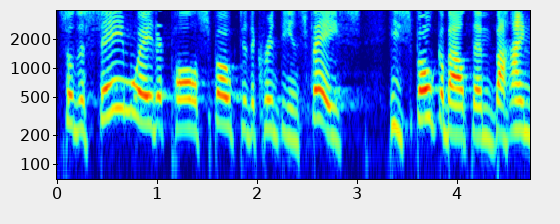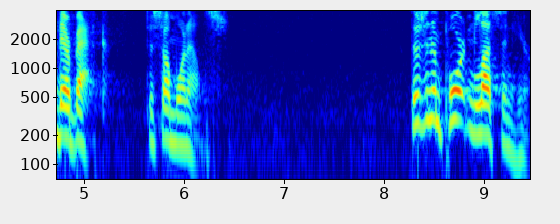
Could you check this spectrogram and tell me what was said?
So, the same way that Paul spoke to the Corinthians' face, he spoke about them behind their back to someone else. There's an important lesson here.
